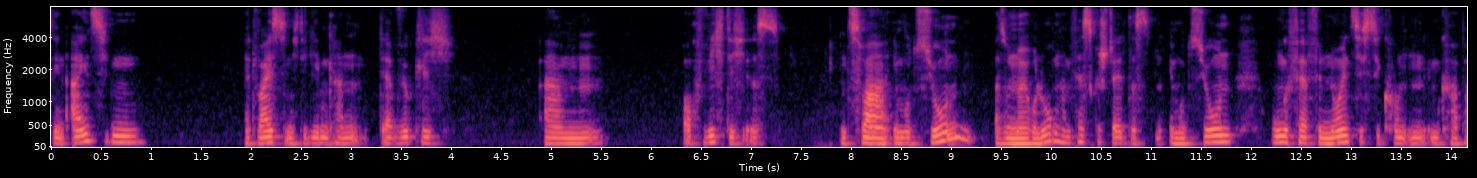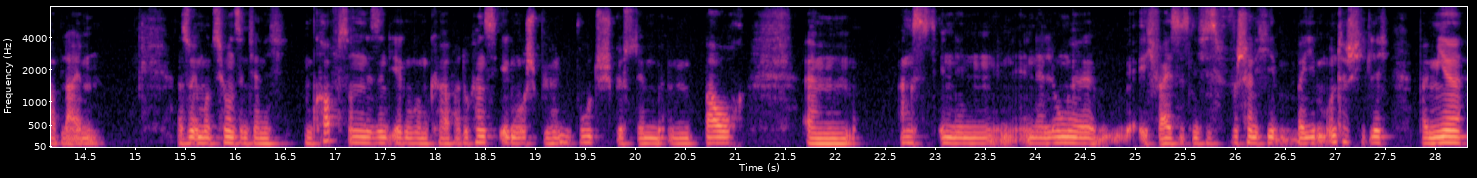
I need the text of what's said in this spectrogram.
den einzigen Advice, den ich dir geben kann, der wirklich ähm, auch wichtig ist. Und zwar Emotionen, also Neurologen haben festgestellt, dass Emotionen ungefähr für 90 Sekunden im Körper bleiben. Also Emotionen sind ja nicht im Kopf, sondern die sind irgendwo im Körper. Du kannst irgendwo spüren, Wut spürst du im, im Bauch, ähm, Angst in, den, in, in, der Lunge, ich weiß es nicht, ist wahrscheinlich bei jedem unterschiedlich. Bei mir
